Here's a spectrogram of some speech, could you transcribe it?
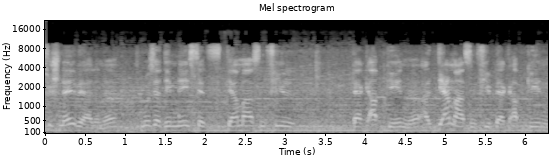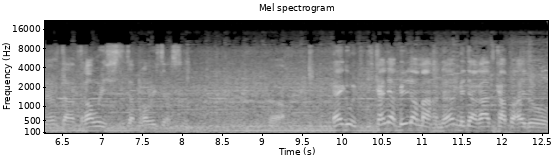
zu schnell werde. Ne? Ich muss ja demnächst jetzt dermaßen viel bergab gehen, ne? also dermaßen viel bergab gehen, ne? da brauche ich, da brauche ich das. Ja. ja. gut, ich kann ja Bilder machen ne? mit der Radkappe, also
